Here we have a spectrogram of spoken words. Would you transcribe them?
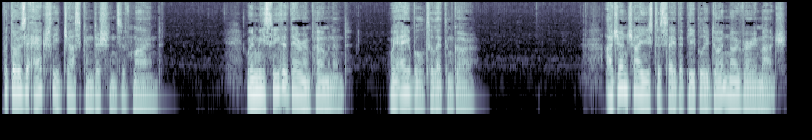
But those are actually just conditions of mind. When we see that they're impermanent, we're able to let them go. Ajahn Chah used to say that people who don't know very much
